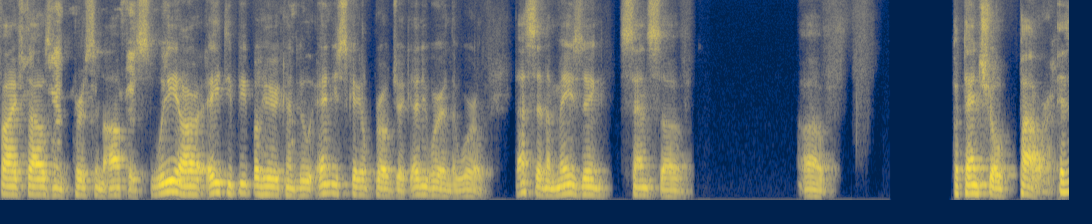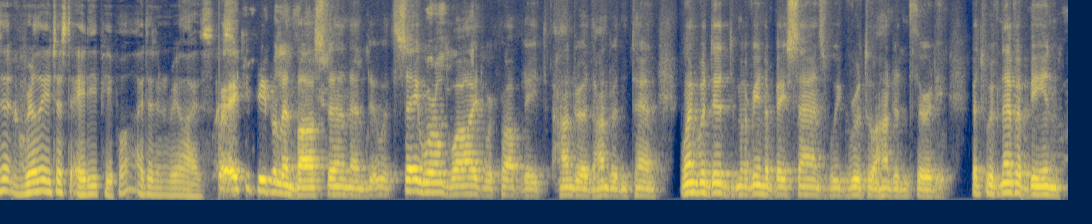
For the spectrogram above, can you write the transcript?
5,000 person office. We are 80 people here can do any scale project anywhere in the world. That's an amazing sense of, of potential power. Is it really just 80 people? I didn't realize. We're 80 people in Boston, and with say worldwide, we're probably 100, 110. When we did Marina Bay Sands, we grew to 130, but we've never been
